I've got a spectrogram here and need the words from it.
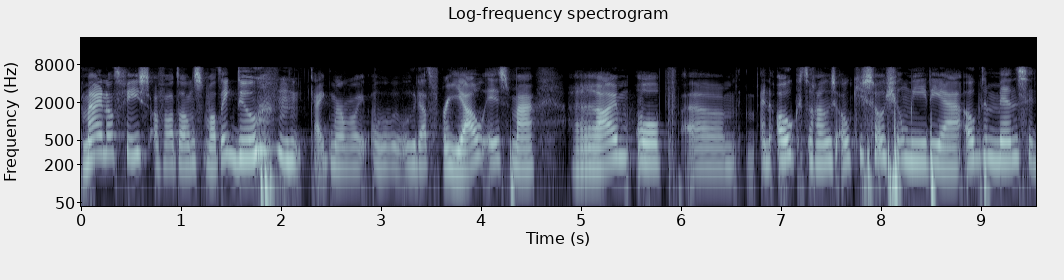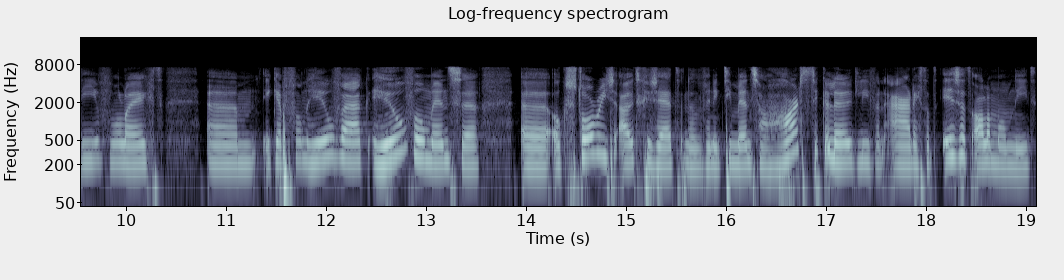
mijn advies, of althans wat ik doe, kijk maar hoe, hoe, dat voor jou is, maar ruim op. Ehm, en ook trouwens, ook je social media, ook de mensen die je volgt. Um, ik heb van heel vaak heel veel mensen uh, ook stories uitgezet. En dan vind ik die mensen hartstikke leuk, lief en aardig. Dat is het allemaal niet.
